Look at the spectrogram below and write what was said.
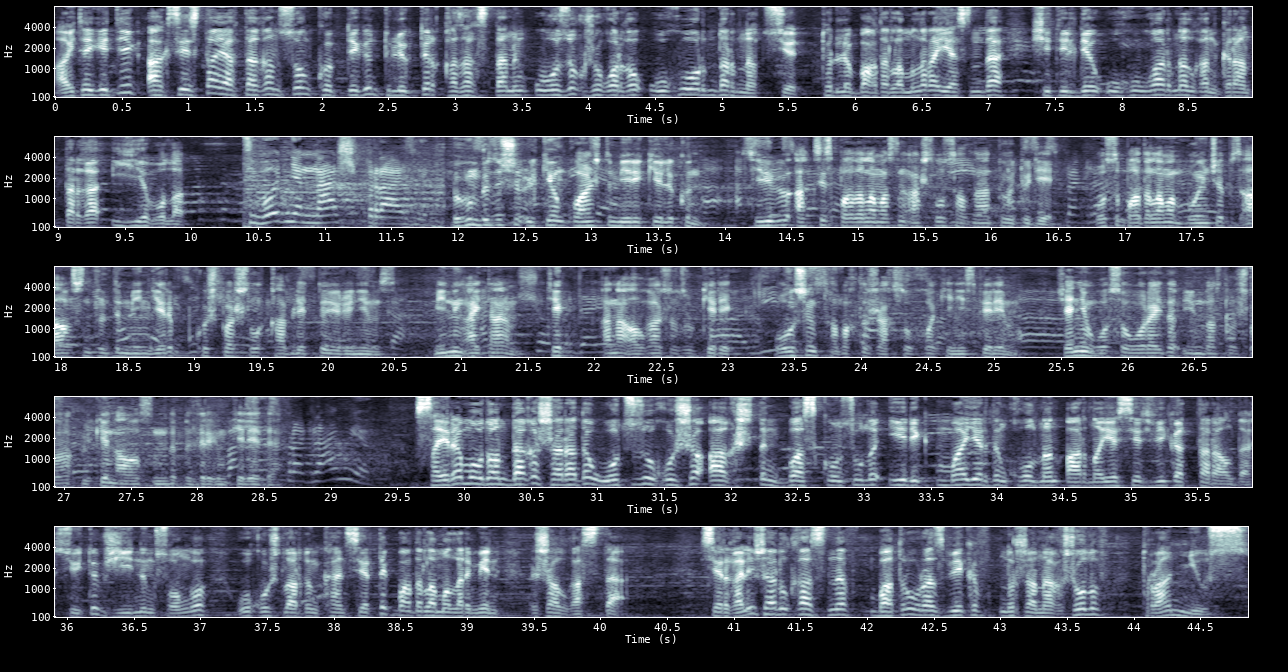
Айта кетейік, аксесті аяқтаған соң көптеген түлектер Қазақстанның озық жоғарғы оқу орындарына түседі. Түрлі бағдарламалар аясында шетелде оқуға арналған гранттарға ие болады. Сегодня наш праздник. Бүгін біз үшін үлкен қуанышты мерекелі күн. Себебі аксес бағдарламасының ашылу салтанаты өтуде. Осы бағдарлама бойынша біз ағылшын тілді меңгеріп, көшбасшылық қабілетті үйренеміз. Менің айтарым, тек қана алға жылжу керек. Ол үшін сабақты жақсы оқуға кеңес беремін. Және осы орайда ұйымдастырушыларға үлкен алғысымды білдіргім келеді. Сайрам аудандағы шарада 30 оқушы ағыштың бас консулы Эрик Майердің қолынан арнайы сертификаттар алды. Сөйтіп жиынның соңы оқушылардың концерттік бағдарламаларымен жалғасты. Серғали Жарылқасынов, Батыр Оразбеков, Нұржан Ақжолов, Тұран Ньюс.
